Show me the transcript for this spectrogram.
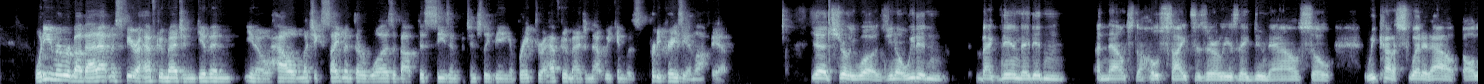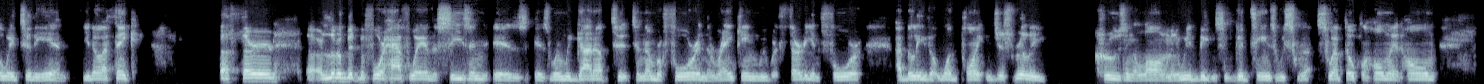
What do you remember about that atmosphere? I have to imagine, given you know how much excitement there was about this season potentially being a breakthrough, I have to imagine that weekend was pretty crazy in Lafayette. Yeah, it surely was. You know, we didn't back then. They didn't announce the host sites as early as they do now, so we kind of sweat it out all the way to the end. You know, I think a third a little bit before halfway of the season is is when we got up to, to number four in the ranking. We were 30 and four, I believe, at one point, and just really cruising along. I mean, we had beaten some good teams. We swept Oklahoma at home.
